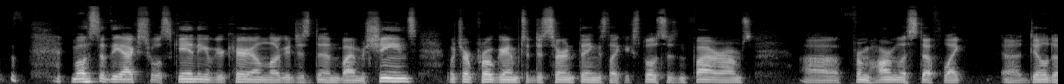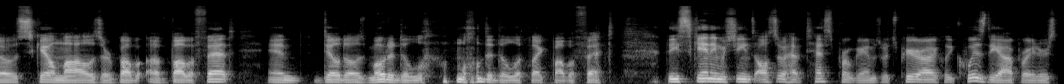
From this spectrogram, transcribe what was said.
Most of the actual scanning of your carry-on luggage is done by machines, which are programmed to discern things like explosives and firearms uh, from harmless stuff like uh, dildos, scale models, or Boba, of Boba Fett, and dildos molded to, molded to look like Boba Fett. These scanning machines also have test programs which periodically quiz the operators.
